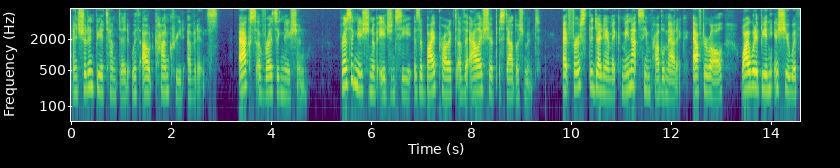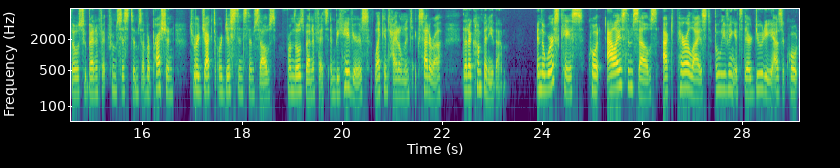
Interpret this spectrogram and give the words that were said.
and shouldn't be attempted without concrete evidence. Acts of resignation. Resignation of agency is a byproduct of the allyship establishment. At first, the dynamic may not seem problematic. After all, why would it be an issue with those who benefit from systems of oppression to reject or distance themselves from those benefits and behaviors, like entitlement, etc., that accompany them? In the worst case, quote, allies themselves act paralyzed, believing it's their duty as a quote,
